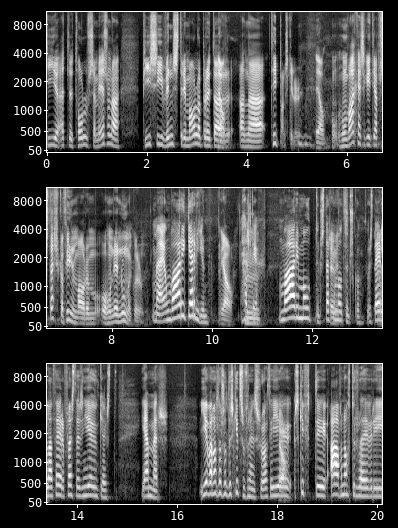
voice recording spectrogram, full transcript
10, 11, 12 sem er svona PC vinstri málabrautar típan, skilur já, hún, hún var kannski ekki jafn sterk á þínum árum og hún er núna, Guðrún. Nei, hún var í gerjun, Já, held ég. Hún var í mótun, sterkur mótun sko. Þú veist, eiginlega þeir flest þeir sem ég umgæst í MR ég var náttúrulega svolítið skitsofræðin sko af því ég skipti af náttúrfræði yfir í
